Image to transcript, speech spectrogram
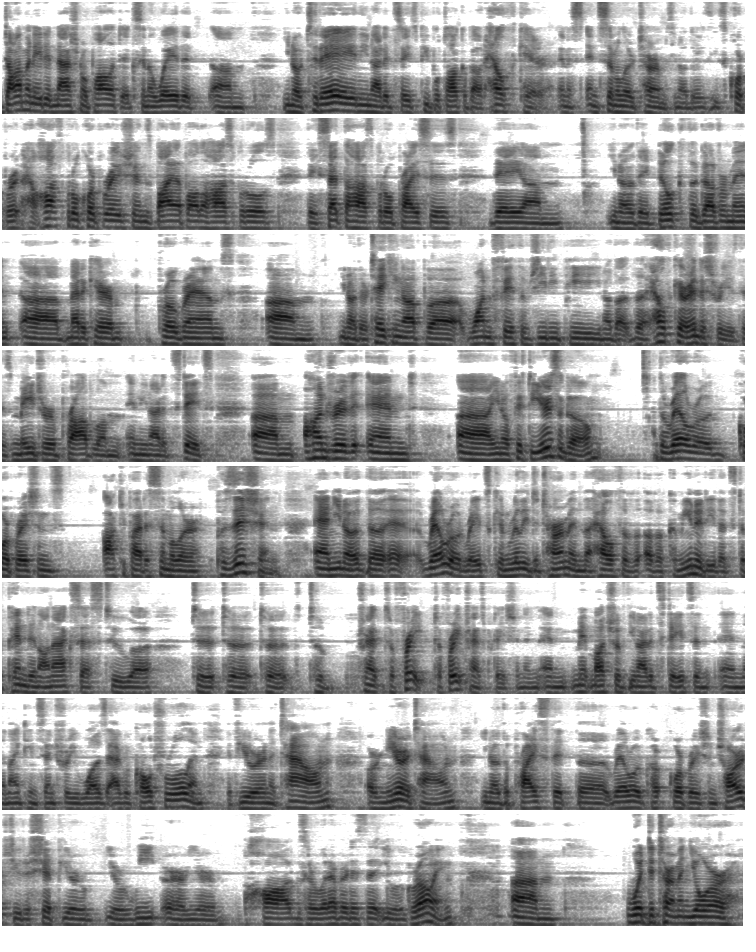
dominated national politics in a way that um, you know today in the United States people talk about healthcare in, a, in similar terms. You know, there's these corporate hospital corporations buy up all the hospitals, they set the hospital prices, they um, you know they bilk the government uh, Medicare programs. Um, you know, they're taking up uh, one fifth of GDP. You know, the, the healthcare industry is this major problem in the United States. Um, 100 and, uh, you know, 50 years ago, the railroad corporations occupied a similar position. And, you know, the uh, railroad rates can really determine the health of, of a community that's dependent on access to, uh, to, to, to, to tra- to freight to freight transportation, and, and much of the United States in, in the 19th century was agricultural. And if you were in a town or near a town, you know the price that the railroad co- corporation charged you to ship your your wheat or your hogs or whatever it is that you were growing um, would determine your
